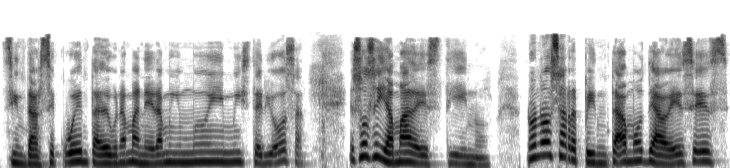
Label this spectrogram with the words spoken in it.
sin darse cuenta de una manera muy, muy misteriosa. Eso se llama destino. No nos arrepintamos de a veces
